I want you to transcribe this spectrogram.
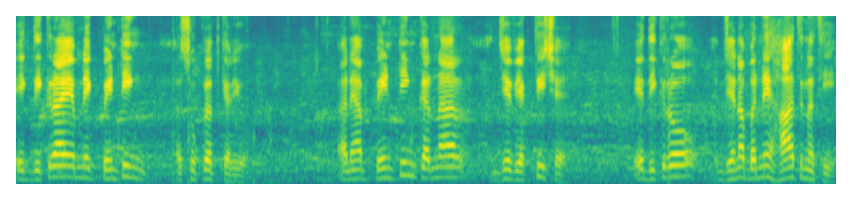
એક દીકરાએ એમને એક પેઇન્ટિંગ સુપ્રત કર્યો. અને આ પેઇન્ટિંગ કરનાર જે વ્યક્તિ છે, એ દીકરો જેના બંને હાથ નથી,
